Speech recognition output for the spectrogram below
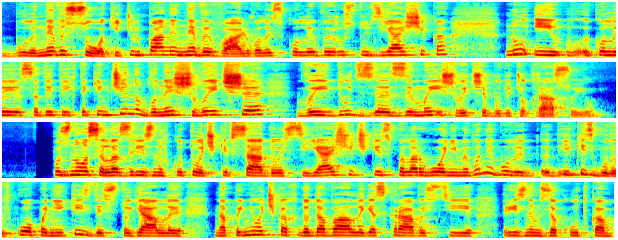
були невисокі тюльпани, не вивалювались, коли виростуть з ящика. Ну і коли садити їх таким чином, вони швидше вийдуть з зими і швидше будуть окрасою. Позносила з різних куточків саду ось ці ящички з пеларгоніями. Вони були, якісь були вкопані, якісь десь стояли на пеньочках, додавали яскравості різним закуткам.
